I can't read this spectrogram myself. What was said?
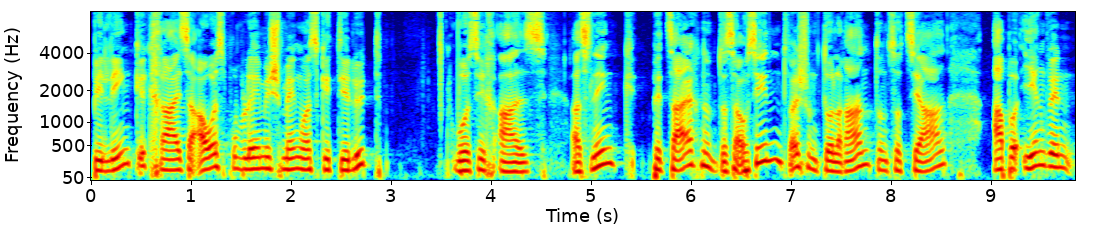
bei linken Kreisen auch ein Problem ist. Manchmal es gibt die Leute, die sich als, als link bezeichnen und das auch sind, weißt, und tolerant und sozial, aber irgendwann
